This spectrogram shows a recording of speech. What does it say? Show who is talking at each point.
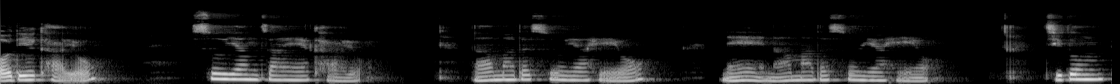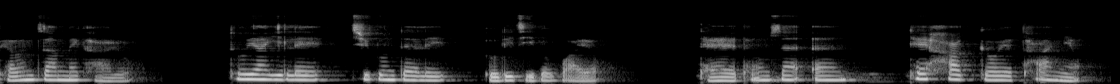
Speaker 1: 어디에 가요? 수영장에 가요. 날마다 수영해요. 네, 날마다 수영해요. 지금 병원점에 가요. 토요일에 친구들이 우리 집에 와요. 대통령은 대학교에 다녀.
